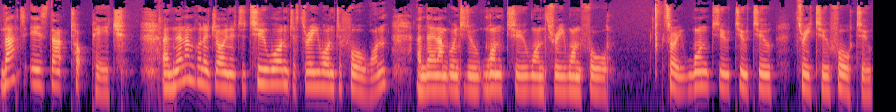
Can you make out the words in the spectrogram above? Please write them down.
That is that top page. And then I'm going to join it to 2 1 to 3 1 to 4 1. And then I'm going to do 1 2 1 3 1 4. Sorry, 1 2 2 2 3242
